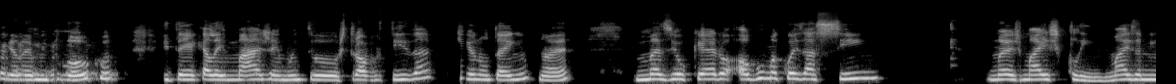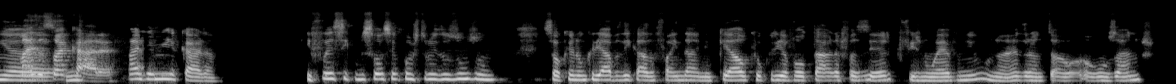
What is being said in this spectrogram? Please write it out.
ele é muito louco e tem aquela imagem muito extrovertida que eu não tenho, não é? Mas eu quero alguma coisa assim, mas mais clean, mais a minha. Mais a sua cara. Mais a minha cara. E foi assim que começou a ser construído o Zoom Zoom. Só que eu não queria abdicar do fine dining, que é algo que eu queria voltar a fazer, que fiz no Avenue, não é? Durante alguns anos.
